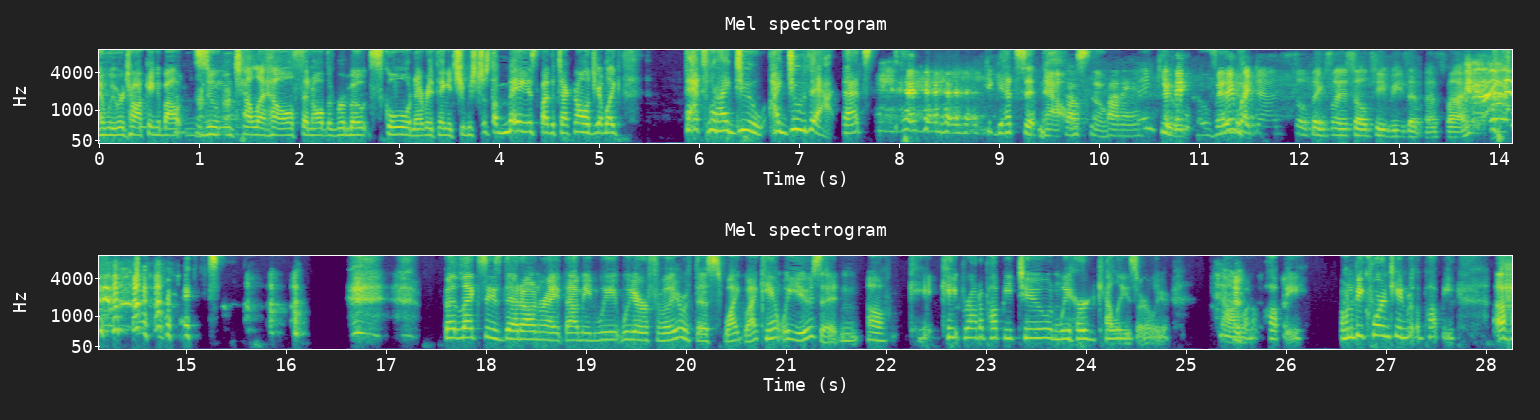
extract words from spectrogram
and we were talking about Zoom telehealth and all the remote school and everything and she was just amazed by the technology. I'm like that's what I do. I do that. That's he gets it now. So, So, funny. thank you, I think, COVID. I think my dad still thinks I sell TVs at Best Buy. but Lexi's dead on right. I mean, we we are familiar with this. Why why can't we use it? And oh, Kate, Kate brought a puppy too, and we heard Kelly's earlier. Now I want a puppy. I want to be quarantined with a puppy. Uh,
